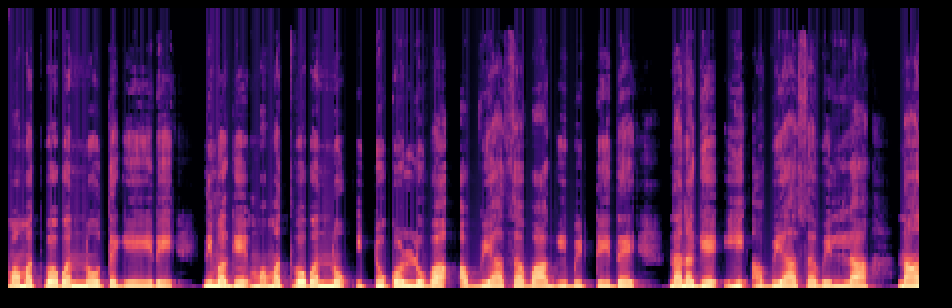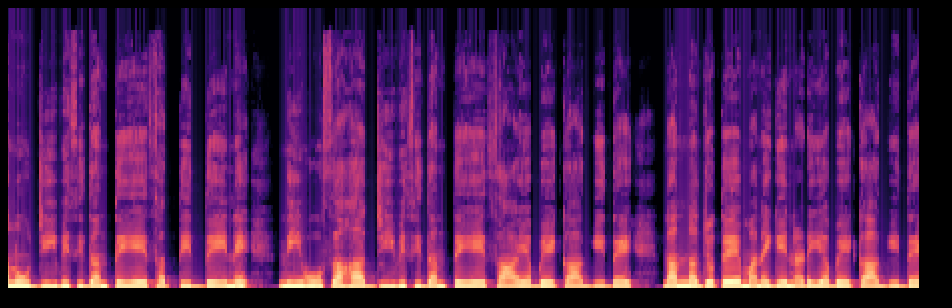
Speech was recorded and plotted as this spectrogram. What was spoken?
ಮಮತ್ವವನ್ನು ತೆಗೆಯಿರಿ. ನಿಮಗೆ ಮಮತ್ವವನ್ನು ಇಟ್ಟುಕೊಳ್ಳುವ ಹವ್ಯಾಸವಾಗಿ ಬಿಟ್ಟಿದೆ ನನಗೆ ಈ ಹವ್ಯಾಸವಿಲ್ಲ. ನಾನು ಜೀವಿಸಿದಂತೆಯೇ ಸತ್ತಿದ್ದೇನೆ, ನೀವು ಸಹ ಜೀವಿಸಿದಂತೆಯೇ ಸಾಯಬೇಕಾಗಿದೆ, ನನ್ನ ಜೊತೆ ಮನೆಗೆ ನಡೆಯಬೇಕಾಗಿದೆ.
